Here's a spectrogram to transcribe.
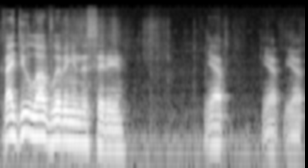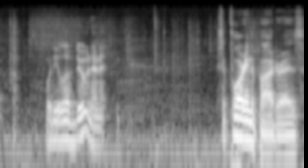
Cause I do love living in this city. Yep, yep, yep. What do you love doing in it? Supporting the Padres.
